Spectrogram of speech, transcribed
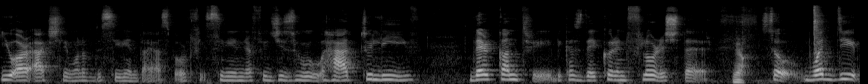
you are actually one of the Syrian diaspora, Syrian refugees who had to leave their country because they couldn't flourish there. Yeah. So, what do you,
